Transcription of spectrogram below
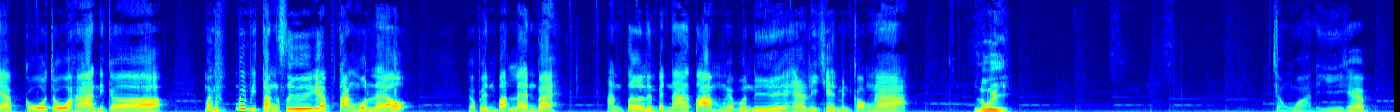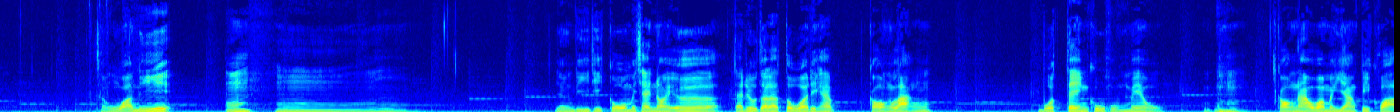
ครับโกโจฮาร์ดนี่ก็ไม่ไม่มีตังค์ซื้อครับตังค์หมดแล้ว ก็เป็นบัตแลนไปฮันเตอร์เล่นเป็นหน้าต่ำครับวันนี้แฮร์รี่เคนเป็นกองหน้า ลุย จังหวะนี้ครับ จังหวะนี้ยังดีที่โกไม่ใช่นอยเออร์ แต่ดูแต่ละตัวดิครับ กองหลัง บวเตงคู่หุมเมลอืมกองหน้าวามายังปีกขวา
